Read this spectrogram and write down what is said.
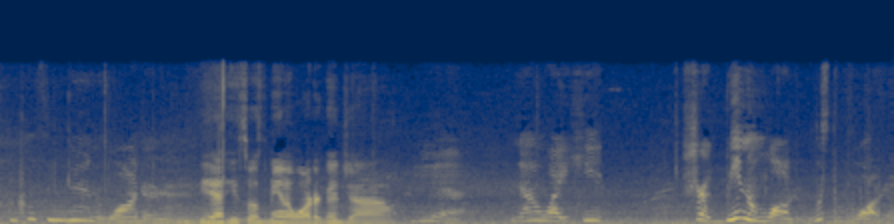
Dada, Yeah. you put me in the water. Yeah, he's supposed to be in the water. Good job. Yeah. Now I heat Shrek being in the water. Where's the water?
